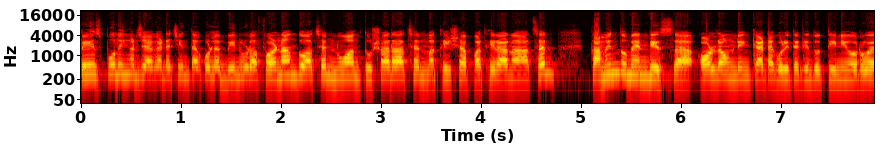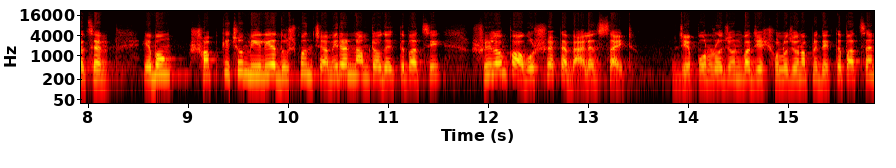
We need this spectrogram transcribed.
পেস বোলিংয়ের জায়গাটা চিন্তা করলে বিনুরা ফার্নান্দো আছেন, নুয়ান তুষারা আছেন, মাথিসা পাথিরানা আছেন। কামিন্দু মেন্ডিস অলরাউন্ডিং ক্যাটাগরিতে কিন্তু তিনিও রয়েছেন। এবং সব কিছু মিলিয়ে দুশ্মন চামিরার নামটাও দেখতে পাচ্ছি। শ্রীলঙ্কা অবশ্যই একটা ব্যালেন্স সাইড যে পনেরো জন বা যে ষোলো জন আপনি দেখতে পাচ্ছেন,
